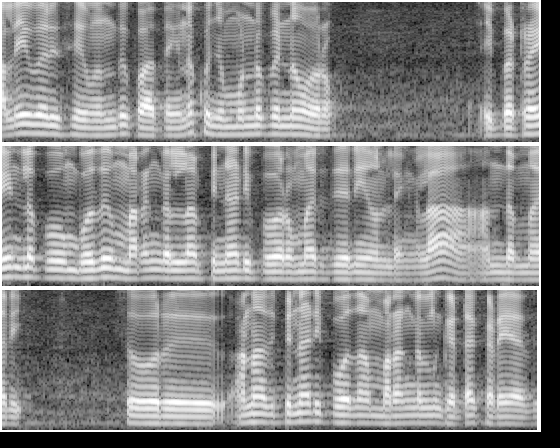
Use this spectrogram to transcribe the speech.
அலைவரிசை வந்து பார்த்திங்கன்னா கொஞ்சம் முன்ன பின்ன வரும். இப்போ ட்ரெயினில் போகும்போது மரங்கள்லாம் பின்னாடி போகிற மாதிரி தெரியும் இல்லைங்களா? அந்த மாதிரி. ஸோ ஒரு ஆனால் அது பின்னாடி போதா மரங்கள்னு கேட்டால் கிடையாது.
